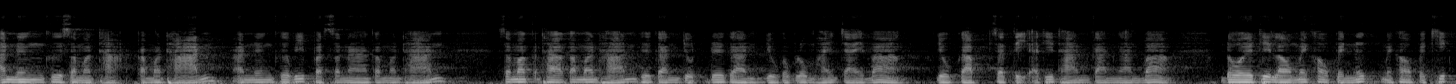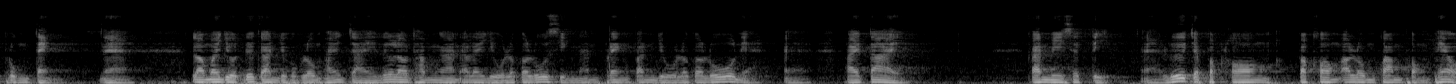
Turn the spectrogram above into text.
อันหนึงคือสมถกรรมฐาน อันหนึงคือวิปัสสนากรรมฐาน สมถกรรมฐานคือการหยุดด้วยการอยู่กับลมหายใจบ้าง อยู่กับสติอธิษฐานการงานบ้าง โดยที่เราไม่เข้าไปนึกไม่เข้าไปคิดปรุงแต่งนะ เรามาหยุดด้วยการอยู่กับลมหายใจ หรือเราทำงานอะไรอยู่ แล้วก็รู้สิ่งนั้น แปลงปันอยู่แล้วก็รู้เนี่ยภายใต้ การมีสติ หรือจะประคองประคองอารมณ์ความผ่องแผ้ว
